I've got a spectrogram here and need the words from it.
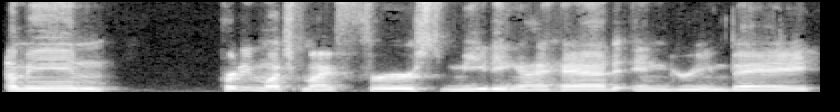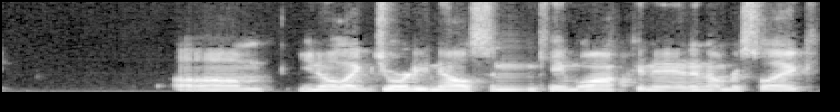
I mean, pretty much my first meeting I had in Green Bay. Um, you know, like Jordy Nelson came walking in, and I'm just like,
